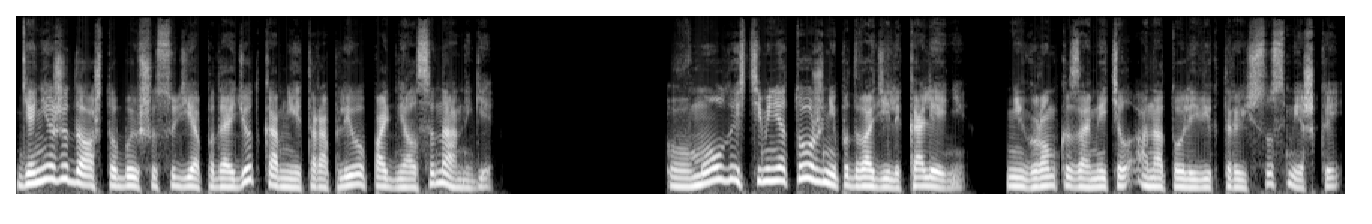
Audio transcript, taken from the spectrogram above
Я не ожидал, что бывший судья подойдет ко мне и торопливо поднялся на ноги. «В молодости меня тоже не подводили колени», — негромко заметил Анатолий Викторович с усмешкой.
